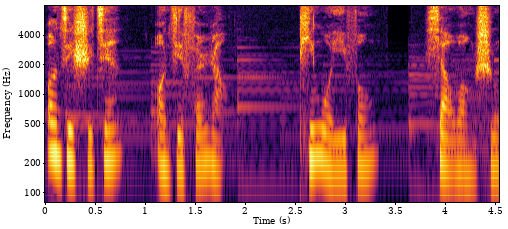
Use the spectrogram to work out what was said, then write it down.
忘记时间，忘记纷扰，听我一封笑忘书。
